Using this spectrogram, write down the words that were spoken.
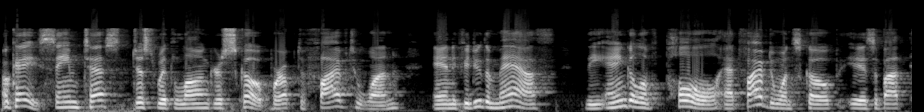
Okay, same test, just with longer scope. We're up to 5 to 1, and if you do the math, the angle of pull at 5 to 1 scope is about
